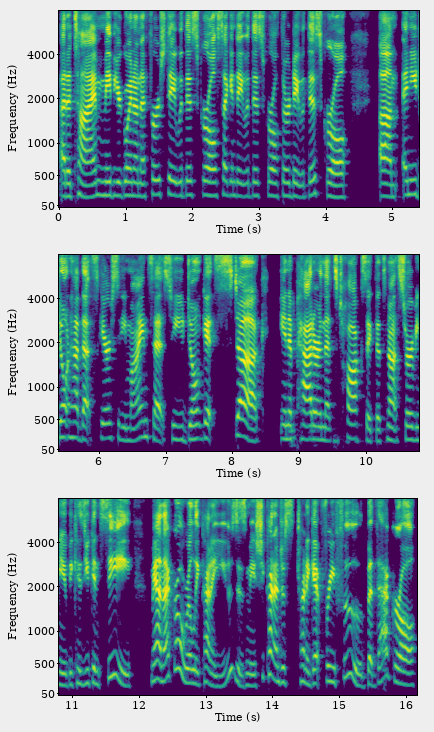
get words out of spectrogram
at a time. Maybe you're going on a first date with this girl, second date with this girl, third date with this girl. Um, and you don't have that scarcity mindset. So you don't get stuck in a pattern that's toxic, that's not serving you, because you can see, man, that girl really kind of uses me. She kind of just trying to get free food, but that girl,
